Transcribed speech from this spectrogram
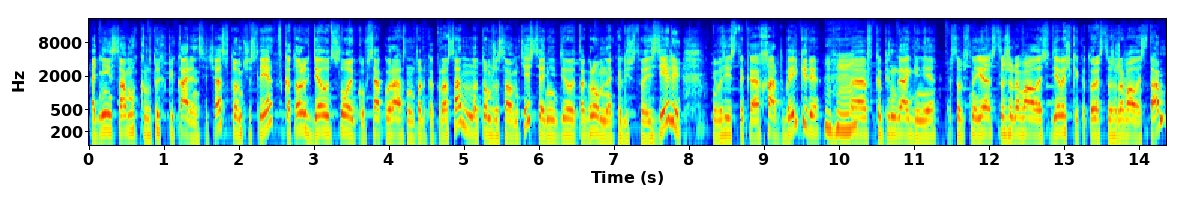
одни из самых крутых пекарен сейчас, в том числе, в которых делают слойку всякую разную, только круассан, но на том же самом тесте они делают огромное количество изделий. И вот есть такая Hard Bakery Мгм. э, в Копенгагене. Собственно, я стажировалась у девочки, которая стажировалась там.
